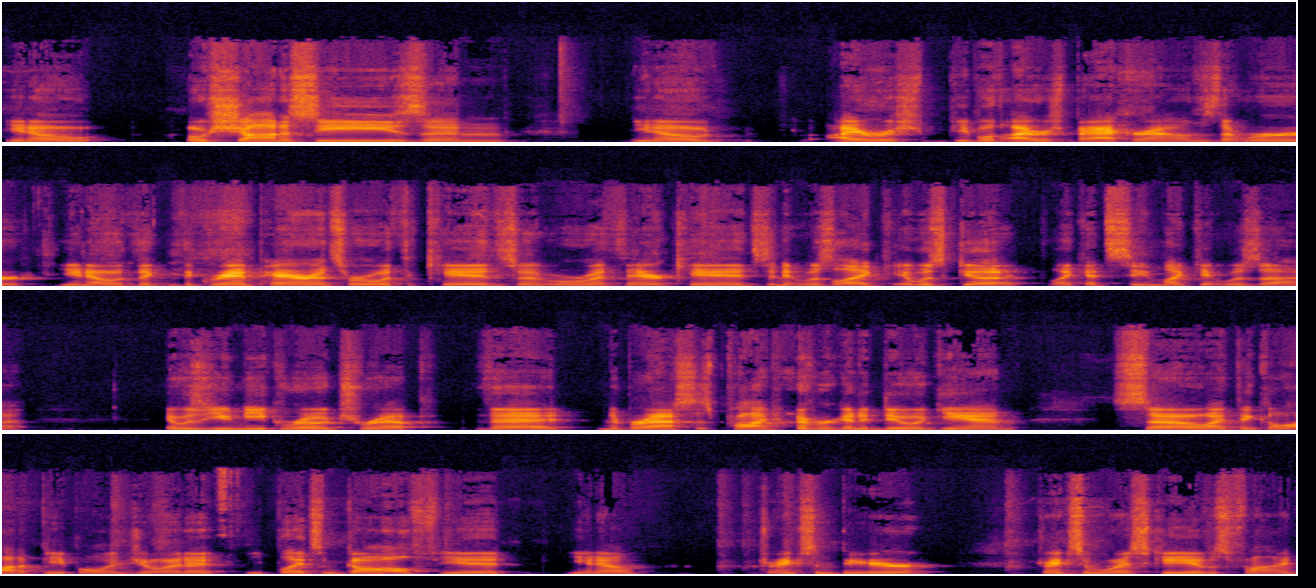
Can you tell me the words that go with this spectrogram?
you know O'Shaughnessy's and you know Irish people with Irish backgrounds that were, you know, the, the grandparents were with the kids or were with their kids. And it was like, it was good. Like it seemed like it was a, it was a unique road trip that Nebraska's probably never going to do again. So I think a lot of people enjoyed it. You played some golf, you, you know, drank some beer, drank some whiskey. It was fine.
